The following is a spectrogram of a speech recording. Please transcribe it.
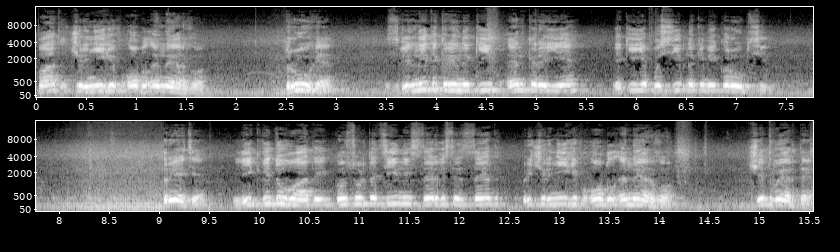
ПАД Чернігівобленерго. Друге, звільнити керівників НКРЄ, які є посібниками корупції. Третє. Ліквідувати консультаційний сервісний центр при Чернігівобленерго. Четверте.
